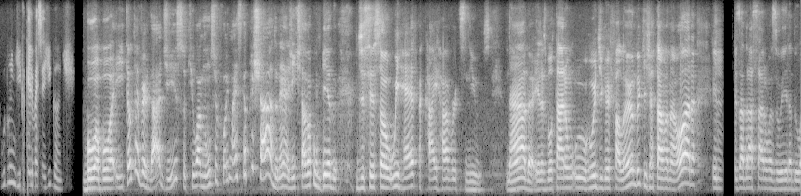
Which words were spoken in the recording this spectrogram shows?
Tudo indica que ele vai ser gigante. Boa, boa. E tanto é verdade isso que o anúncio foi mais caprichado, né? A gente estava com medo de ser só We have a Kai Havertz News. Nada, eles botaram o Rudiger falando que já estava na hora, eles abraçaram a zoeira do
